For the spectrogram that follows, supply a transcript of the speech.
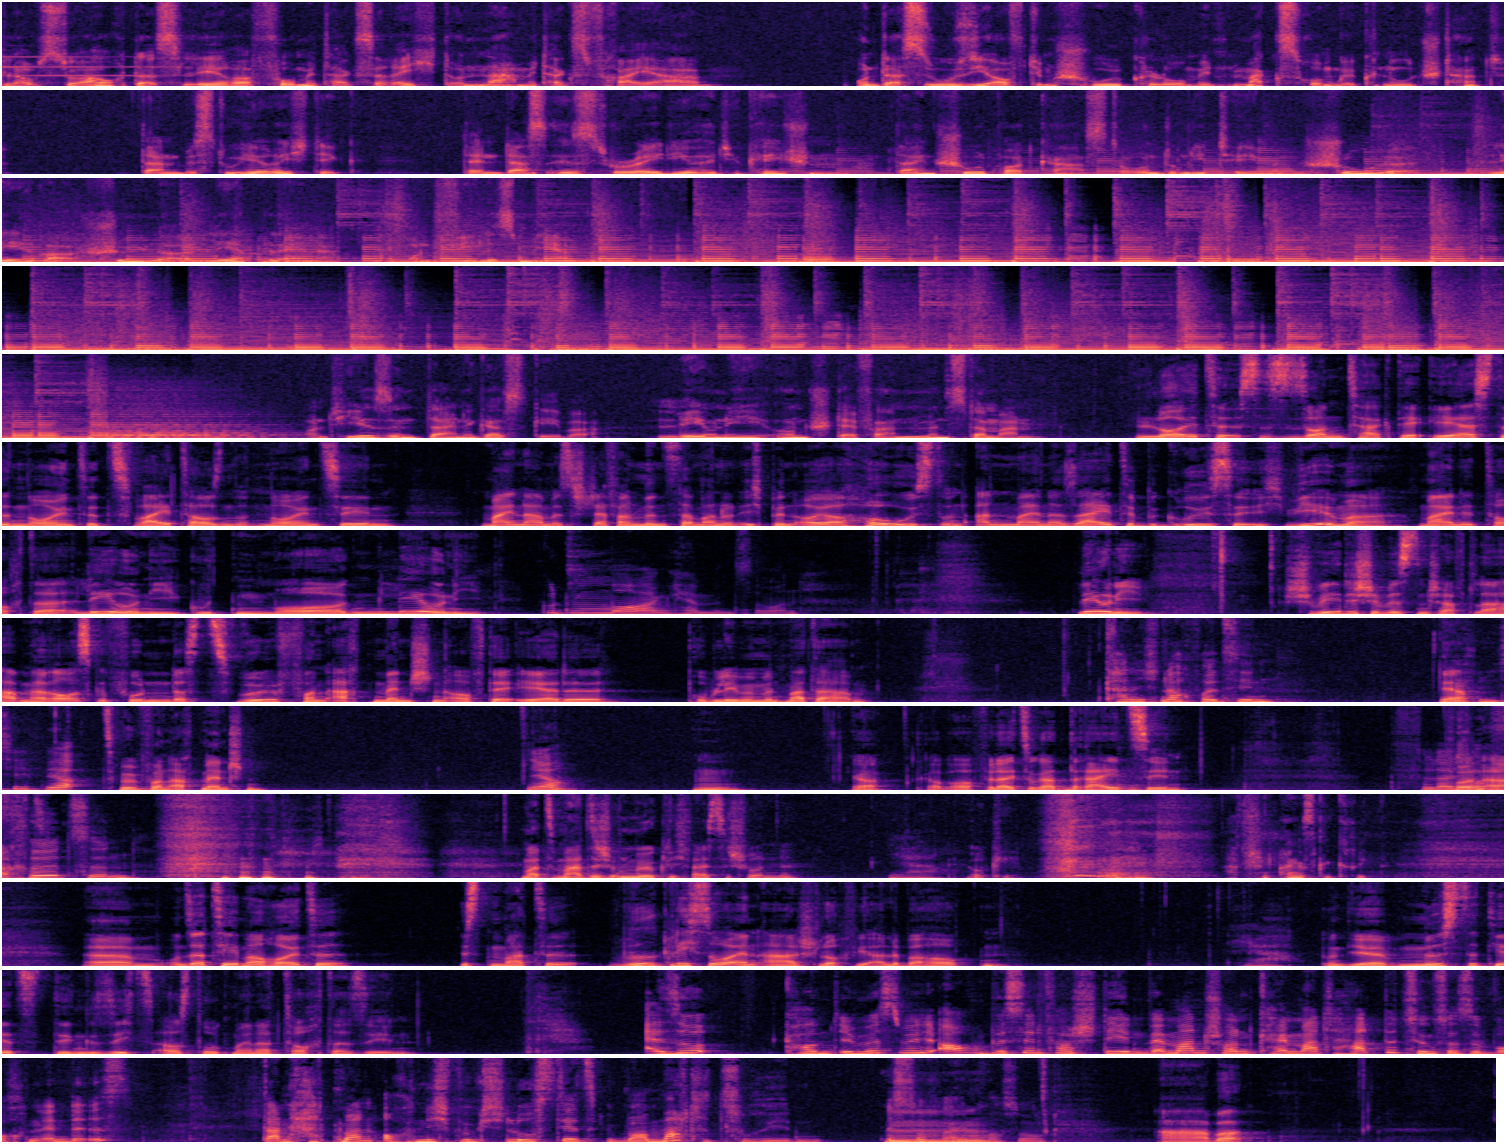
Glaubst du auch, dass Lehrer vormittags recht und nachmittags frei haben? Und dass Susi auf dem Schulklo mit Max rumgeknutscht hat? Dann bist du hier richtig. Denn das ist Radio Education, dein Schulpodcast rund um die Themen Schule, Lehrer, Schüler, Lehrpläne und vieles mehr. Und hier sind deine Gastgeber, Leonie und Stefan Münstermann. Leute, es ist Sonntag, der 1.9.2019. Mein Name ist Stefan Münstermann und ich bin euer Host und an meiner Seite begrüße ich wie immer meine Tochter Leonie. Guten Morgen, Leonie. Guten Morgen, Herr Münstermann. Leonie, schwedische Wissenschaftler haben herausgefunden, dass zwölf von acht Menschen auf der Erde Probleme mit Mathe haben. Kann ich nachvollziehen. Ja? Definitiv, ja. Zwölf von acht Menschen? Ja. Hm? Ja, glaube auch. Vielleicht sogar 13. Vielleicht Von auch acht. 14. Mathematisch unmöglich, weißt du schon, ne? Ja. Okay. Hab schon Angst gekriegt. Ähm, unser Thema heute ist Mathe wirklich so ein Arschloch, wie alle behaupten. Ja. Und ihr müsstet jetzt den Gesichtsausdruck meiner Tochter sehen. Also, kommt, ihr müsst mich auch ein bisschen verstehen. Wenn man schon kein Mathe hat, beziehungsweise Wochenende ist, dann hat man auch nicht wirklich Lust, jetzt über Mathe zu reden. Ist Mhm. doch einfach so. Aber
